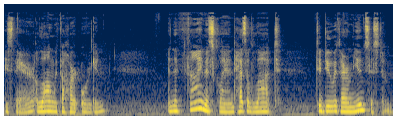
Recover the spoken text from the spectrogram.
is there along with the heart organ. And the thymus gland has a lot to do with our immune system,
